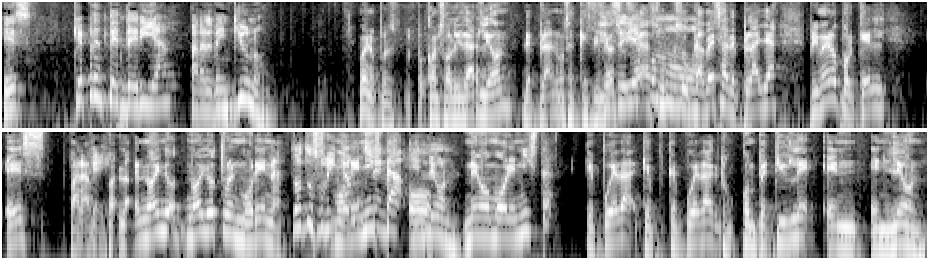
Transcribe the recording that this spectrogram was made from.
es... ¿Qué pretendería para el 21? Bueno, pues consolidar León de plano, o sea, que si León sea su, cabeza de playa, primero porque él es para, no hay no hay otro en Morena, morenista en- en o León. neomorenista que pueda que, que pueda competirle en, en León.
